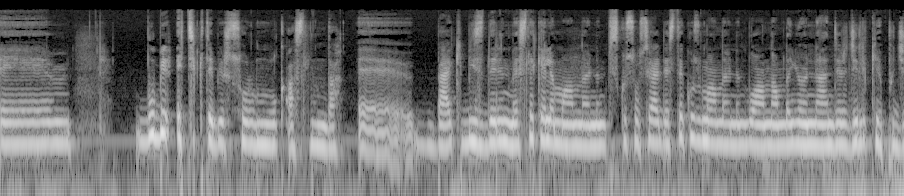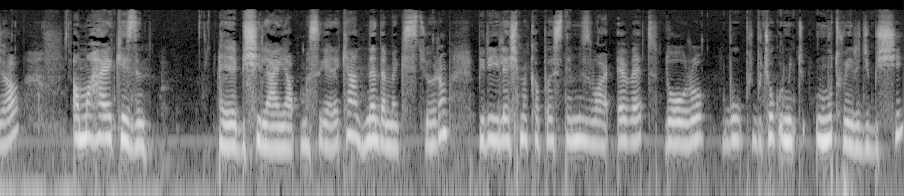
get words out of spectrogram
Eee bu bir etikte bir sorumluluk aslında. Ee, belki bizlerin meslek elemanlarının, psikososyal destek uzmanlarının bu anlamda yönlendiricilik yapacağı ama herkesin bir şeyler yapması gereken ne demek istiyorum? Bir iyileşme kapasitemiz var. Evet doğru bu, bu çok umut, umut verici bir şey.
